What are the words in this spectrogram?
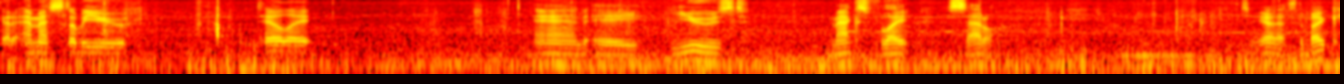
Got an MSW taillight and a used Max Flite saddle. So yeah, that's the bike.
